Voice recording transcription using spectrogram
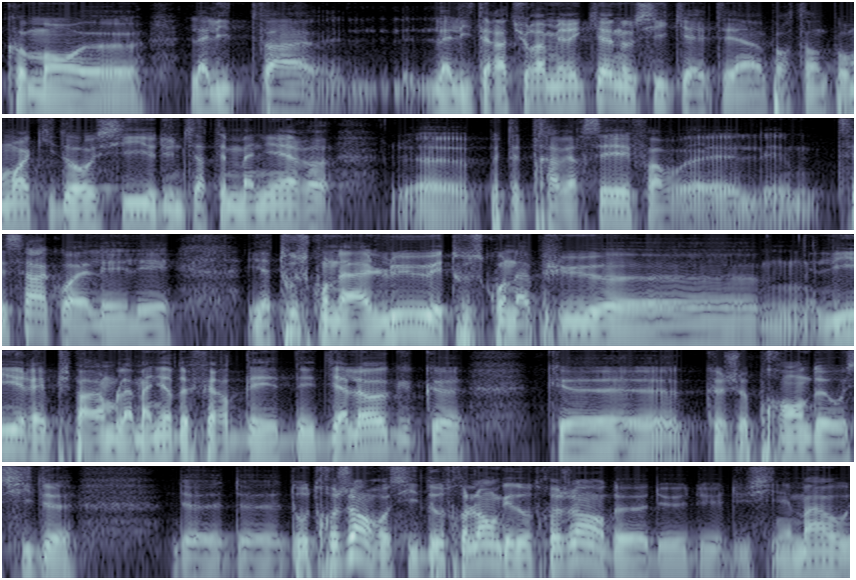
comment euh, la, littérature américaine aussi qui a été importante pour moi, qui doit aussi d'une certaine manière euh, peut-être traverser. Euh, c'est ça quoi. Il y a tout ce qu'on a lu et tout ce qu'on a pu euh, lire, et puis par exemple la manière de faire des, dialogues que que, je prends aussi de d'autres genres aussi, d'autres langues et d'autres genres, du, cinéma ou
